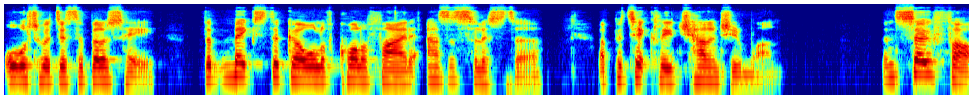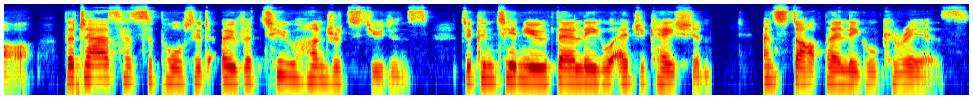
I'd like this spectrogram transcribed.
or to a disability that makes the goal of qualifying as a solicitor a particularly challenging one. And so far, the DAS has supported over 200 students to continue their legal education and start their legal careers.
